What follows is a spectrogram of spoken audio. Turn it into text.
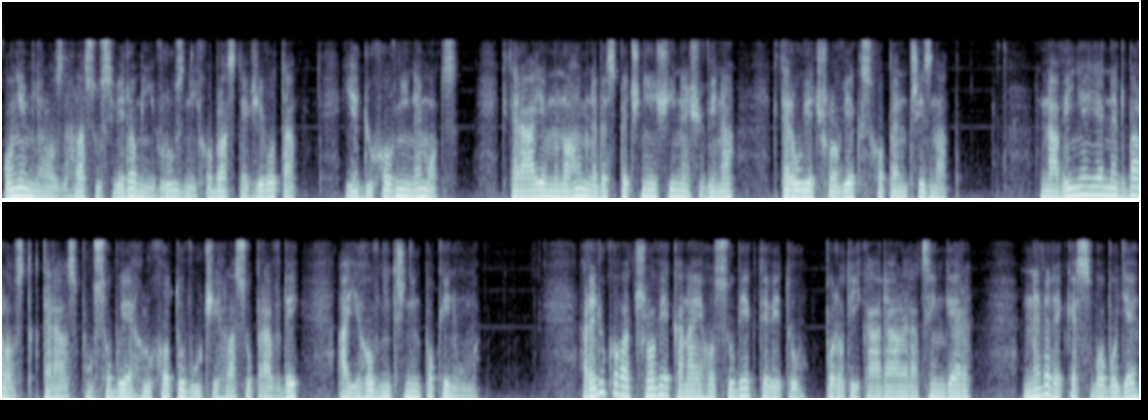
oněmělost hlasu svědomí v různých oblastech života, je duchovní nemoc, která je mnohem nebezpečnější než vina, kterou je člověk schopen přiznat. Na vině je nedbalost, která způsobuje hluchotu vůči hlasu pravdy a jeho vnitřním pokynům. Redukovat člověka na jeho subjektivitu, podotýká dále Ratzinger, nevede ke svobodě,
